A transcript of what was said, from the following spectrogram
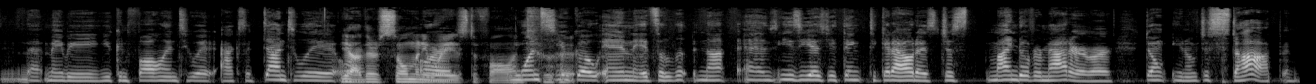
that maybe you can fall into it accidentally or yeah, there's so many ways to fall into it. once you it. go in it's a li- not as easy as you think to get out as just mind over matter or don't you know just stop and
